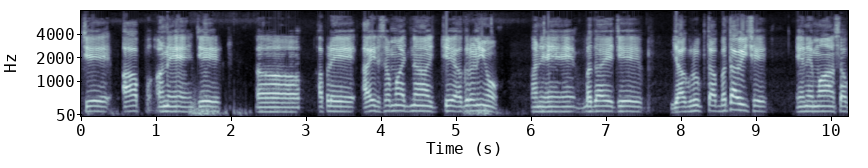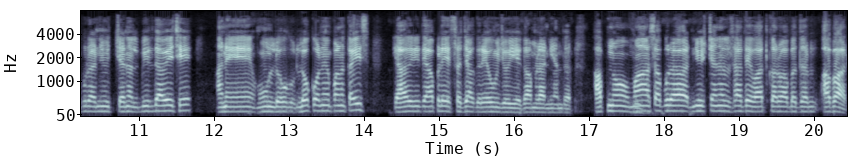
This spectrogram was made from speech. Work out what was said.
જે આપ અને જે આપણે આહિર સમાજના જે અગ્રણીઓ અને બધાએ જે જાગૃતતા બતાવી છે, એને માં સાપુરા ન્યૂઝ ચેનલ બિરદાવે છે. અને હું લોકોને પણ કહીશ કે આવી રીતે આપણે સજાગ રહેવું જોઈએ ગામડાની અંદર. આપનો મહાસાપુરા ન્યૂઝ ચેનલ સાથે વાત કરવા બદલ આભાર.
